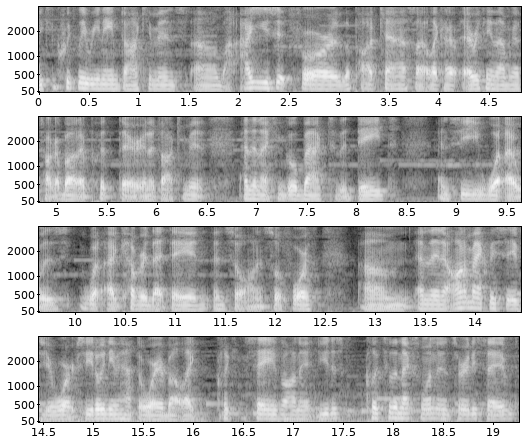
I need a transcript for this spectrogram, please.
you can quickly rename documents. Um, I use it for the podcast. I like I, everything that I'm going to talk about. I put there in a document, and then I can go back to the date and see what I was, what I covered that day, and, and so on and so forth. Um, and then it automatically saves your work, so you don't even have to worry about like clicking save on it. You just click to the next one, and it's already saved.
